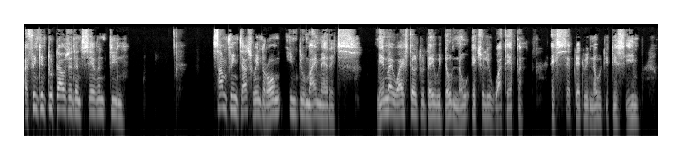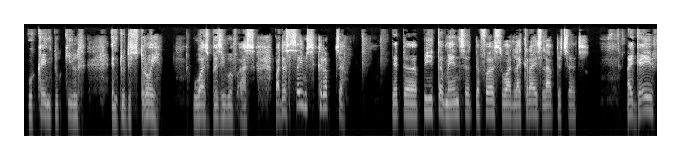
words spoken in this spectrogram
I think in 2017, something just went wrong into my marriage. Me and my wife till today, we don't know actually what happened, except that we know it is him who came to kill and to destroy was busy with us. But the same scripture that uh, Peter mentioned, the first one, like Christ loved the church. I gave,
